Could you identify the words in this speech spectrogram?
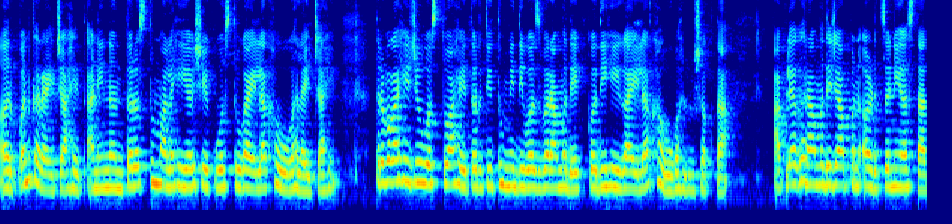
अर्पण करायचे आहेत आणि नंतरच तुम्हाला ही अशी एक वस्तू गाईला खाऊ घालायची आहे. तर बघा ही जी वस्तू आहे तर ती तुम्ही दिवसभरामध्ये कधीही गाईला खाऊ घालू शकता. आपल्या घरामध्ये ज्या आपण अडचणी असतात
